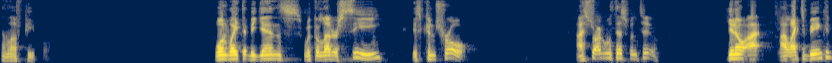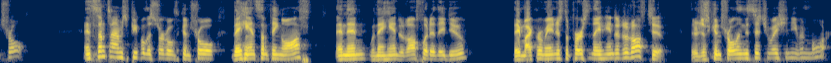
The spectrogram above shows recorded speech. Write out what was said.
and love people. One weight that begins with the letter C is control. I struggle with this one too. You know, I, I like to be in control. And sometimes people that struggle with control, they hand something off. And then when they hand it off, what do they do? They micromanage the person they handed it off to. They're just controlling the situation even more.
